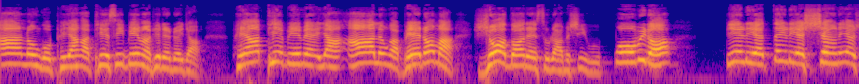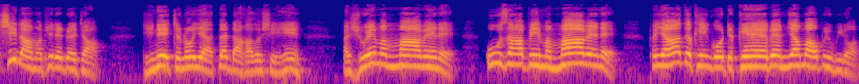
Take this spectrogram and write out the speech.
အားလုံးကိုဘုရားကဖြည့်ဆည်းပေးမှာဖြစ်တဲ့အတွက်ကြောင့်ဘုရားဖြည့်ပေးမယ်အရာအားလုံးကဘယ်တော့မှရော့သွားတယ်ဆိုတာမရှိဘူး။ပို့ပြီးတော့ပြည့်လျက်တိတ်လျက်ရှံလျက်ရှိလာမှာဖြစ်တဲ့အတွက်ကြောင့်ဒီနေ့ကျွန်တော်ရဲ့အသက်တာကားလို့ရှိရင်အရွေးမမားပဲနဲ့ဦးစားပေးမမားပဲနဲ့ဘုရားသခင်ကိုတကယ်ပဲမျက်မှောက်ပြုပြီးတော့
